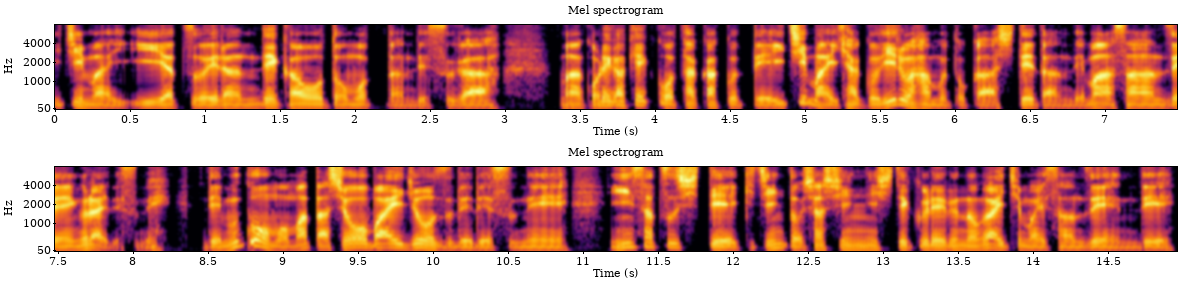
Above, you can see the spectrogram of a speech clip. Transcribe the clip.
1枚いいやつを選んで買おうと思ったんですがまあこれが結構高くて1枚100ディルハムとかしてたんでまあ3000円ぐらいですね。で向こうもまた商売上手でですね印刷してきちんと写真にしてくれるのが1枚3000円で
